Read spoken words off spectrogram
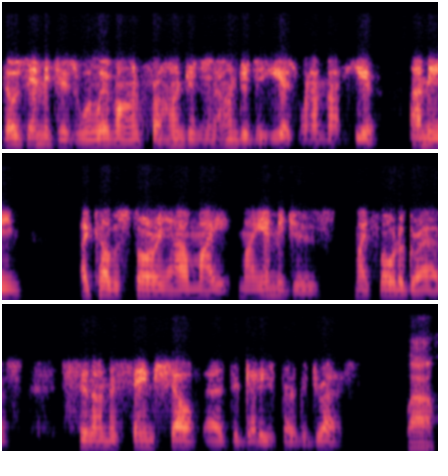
those images will live on for hundreds and hundreds of years when I'm not here. I mean, I tell the story how my my images, my photographs, sit on the same shelf as the Gettysburg Address. Wow.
